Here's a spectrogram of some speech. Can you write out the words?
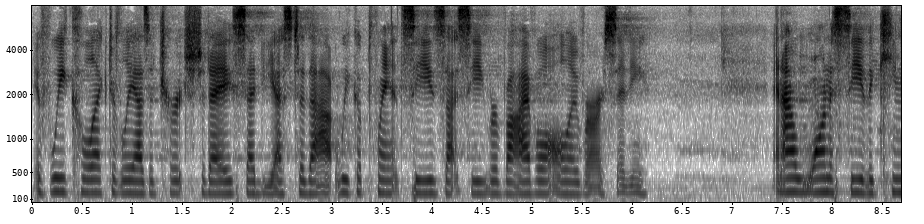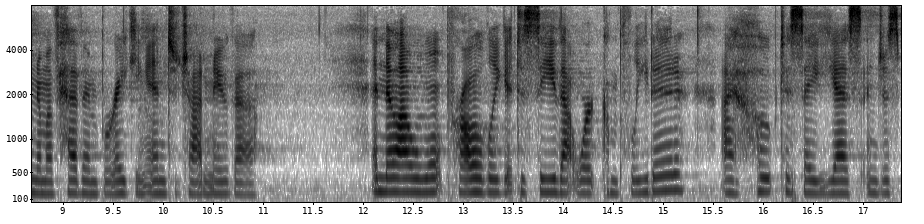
If we collectively as a church today said yes to that, we could plant seeds that see revival all over our city and I want to see the kingdom of heaven breaking into Chattanooga. And though I won't probably get to see that work completed, I hope to say yes and just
